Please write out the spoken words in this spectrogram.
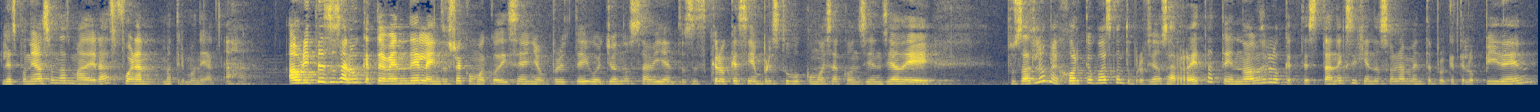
y les ponías unas maderas, fueran matrimonial. Ahorita eso es algo que te vende la industria como ecodiseño, pero te digo, yo no sabía, entonces creo que siempre estuvo como esa conciencia de, pues haz lo mejor que puedas con tu profesión, o sea, rétate, no hagas lo que te están exigiendo solamente porque te lo piden,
